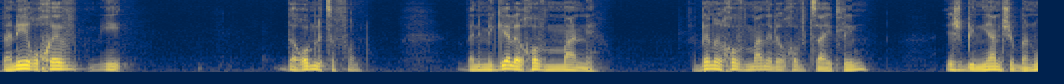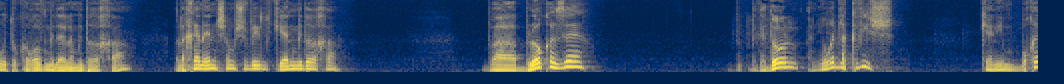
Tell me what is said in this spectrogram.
ואני רוכב מדרום לצפון, ואני מגיע לרחוב מאנה, ובין רחוב מאנה לרחוב צייטלין, יש בניין שבנו אותו קרוב מדי למדרכה, ולכן אין שם שביל, כי אין מדרכה. בבלוק הזה, בגדול, אני יורד לכביש. כי אני בוחר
